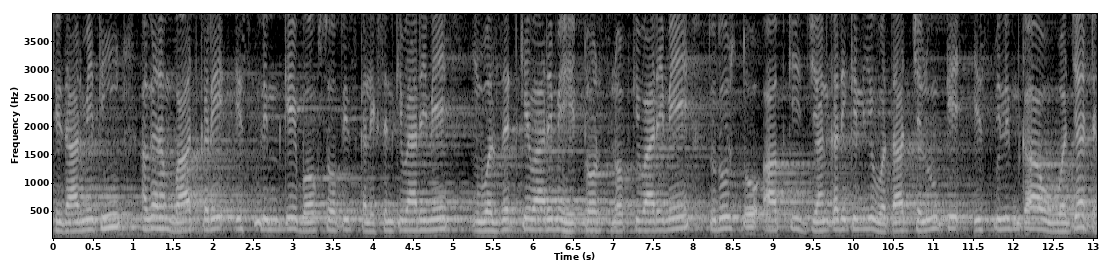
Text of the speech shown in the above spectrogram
किरदार में थी। अगर हम बात करें इस फ़िल्म के बॉक्स ऑफ़िस कलेक्शन के बारे में बजट के बारे में, हिट और फ्लॉप के बारे में तो दोस्तों, आपकी जानकारी के लिए बता चलूँ कि इस फ़िल्म का बजट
